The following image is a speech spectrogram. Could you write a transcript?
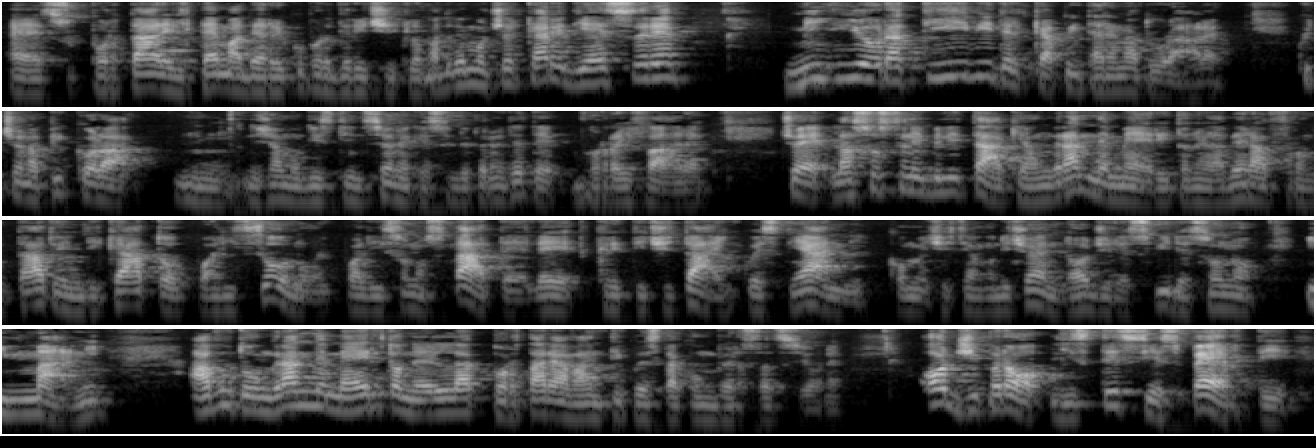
eh, supportare il tema del recupero e del riciclo, ma dobbiamo cercare di essere migliorativi del capitale naturale. Qui c'è una piccola, diciamo, distinzione che se mi permettete vorrei fare, cioè la sostenibilità che ha un grande merito nell'aver affrontato e indicato quali sono e quali sono state le criticità in questi anni, come ci stiamo dicendo, oggi le sfide sono immani, ha avuto un grande merito nel portare avanti questa conversazione. Oggi però gli stessi esperti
